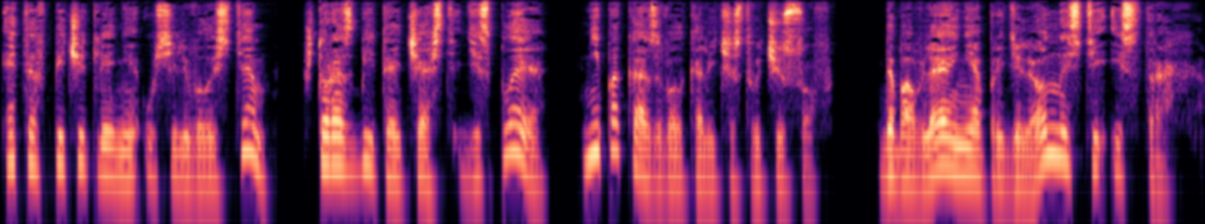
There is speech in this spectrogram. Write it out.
Это впечатление усиливалось тем, что разбитая часть дисплея не показывала количество часов, добавляя неопределенности и страха.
